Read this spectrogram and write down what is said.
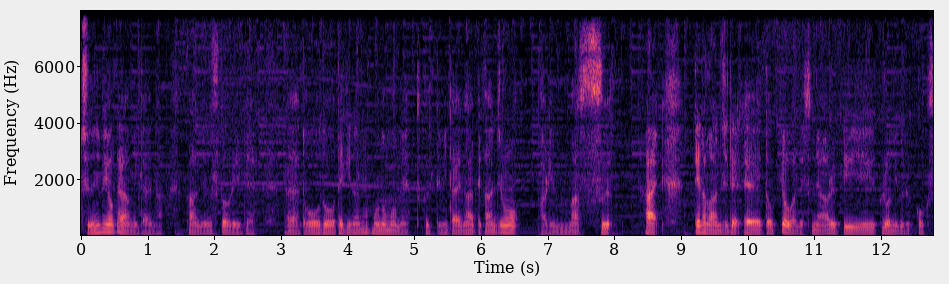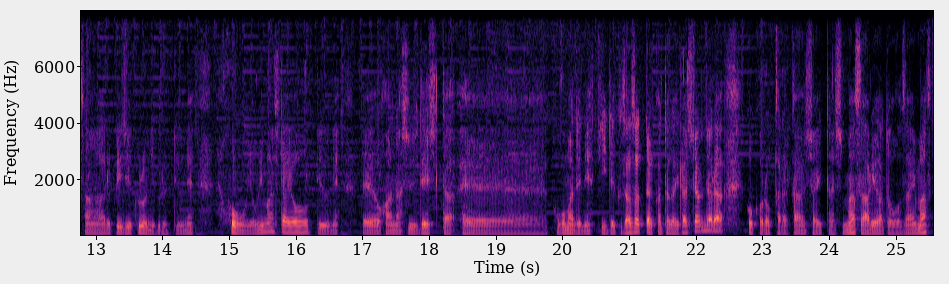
中二病かよみたいな感じのストーリーで、えー、と王道的なね、ものもね、作ってみたいなって感じもあります。はい。ってな感じで、えっ、ー、と、今日はですね、RPG クロニクル、国産 RPG クロニクルっていうね、本を読みましたよっていうね、えー、お話でした、えー、ここまでね、聞いてくださった方がいらっしゃるなら、心から感謝いたします。ありがとうございます。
